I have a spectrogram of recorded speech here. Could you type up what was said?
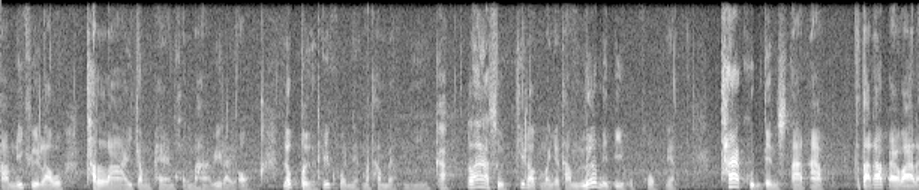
ทำนี่คือเรา ทลายกำแพงของมหาวิทยาลัยออก แล้วเปิดให้คนเนี่ยมาทำแบบนี้ครับล่าสุดที่เรากำลังจะทำเริ่มในปี 66 เนี่ยถ้าคุณเป็นสตาร์ทอัพสตาร์ทอัพแปลว่าอะไร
